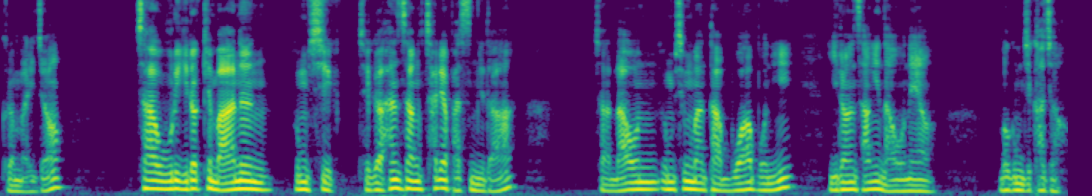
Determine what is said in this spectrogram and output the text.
그런 말이죠. 자, 우리 이렇게 많은 음식 제가 한 상 차려봤습니다. 자, 나온 음식만 다 모아보니 이런 상이 나오네요. 먹음직하죠.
